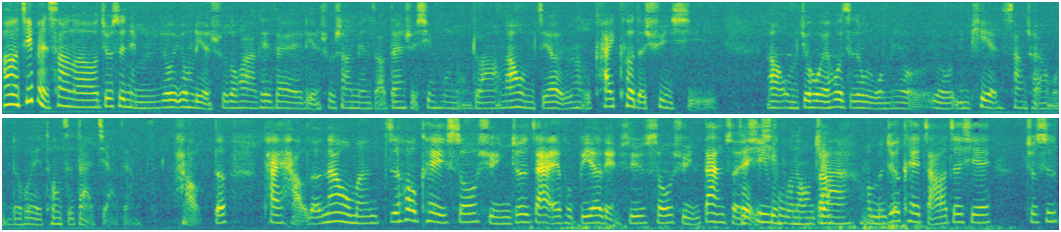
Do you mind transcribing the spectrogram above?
啊，基本上呢，就是你们如果用脸书的话，可以在脸书上面找淡水幸福农庄，然后我们只要有任何开课的讯息。啊，我们就会，或者是我们有有影片上传，我们都会通知大家这样子。好的，太好了。那我们之后可以搜寻，就是在 FB 的脸书搜寻淡水幸福农庄，我们就可以找到这些，就是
